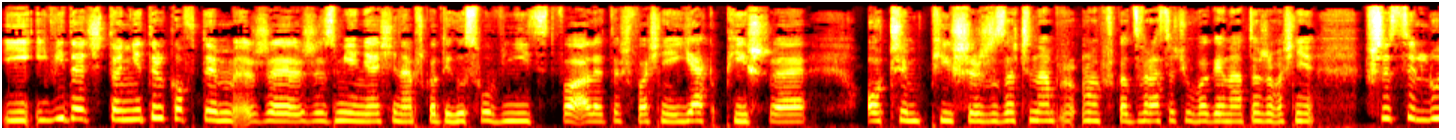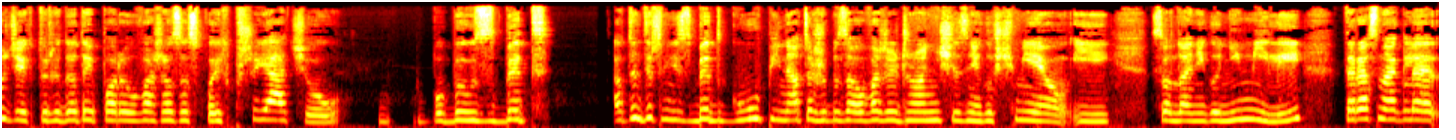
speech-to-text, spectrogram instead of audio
I, I widać to nie tylko w tym, że, że zmienia się na przykład jego słownictwo, ale też właśnie jak pisze, o czym pisze, że zaczyna na przykład zwracać uwagę na to, że właśnie wszyscy ludzie, których do tej pory uważał za swoich przyjaciół, bo był zbyt autentycznie zbyt głupi na to, żeby zauważyć, że oni się z niego śmieją i są dla niego niemili. Teraz nagle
